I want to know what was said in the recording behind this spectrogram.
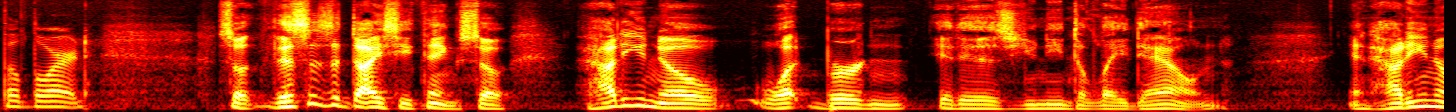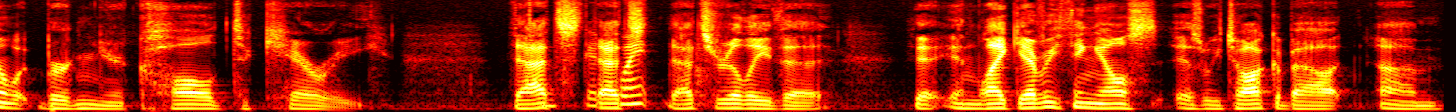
the lord so this is a dicey thing so how do you know what burden it is you need to lay down and how do you know what burden you're called to carry? That's Good that's that's really the, the and like everything else as we talk about um,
